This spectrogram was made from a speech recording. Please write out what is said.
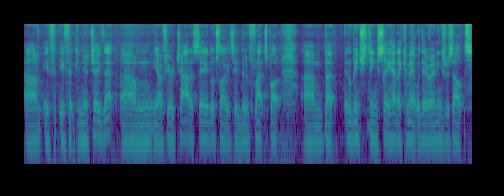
if, if it can achieve that. You know, if you're a charter there, it looks like it's hit a bit of a flat spot. but it'll be interesting to see how they come out with their earnings results.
